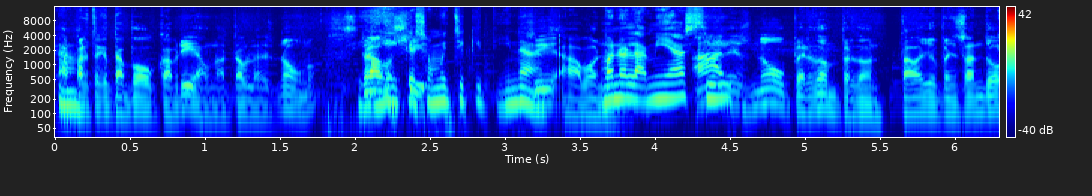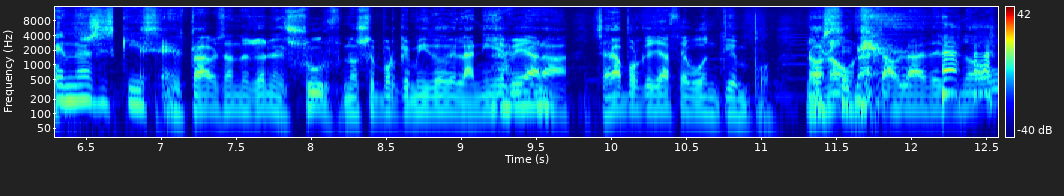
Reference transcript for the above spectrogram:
Ah. Aparte que tampoco cabría una tabla de snow, ¿no? Sí, que sí. son muy chiquitinas. Sí, ah, bueno. la mía sí. Ah, de snow, perdón, perdón. Estaba yo pensando... En unos esquís. eh, Estaba pensando yo en el surf, no sé por qué me he ido de la nieve Ah, a la... Será porque ya hace buen tiempo. No, Pues no, una tabla de snow...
